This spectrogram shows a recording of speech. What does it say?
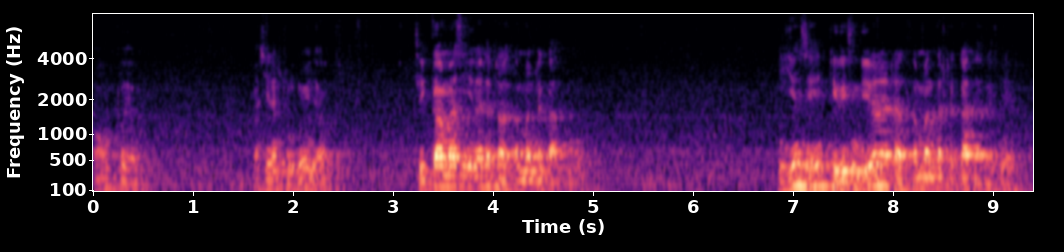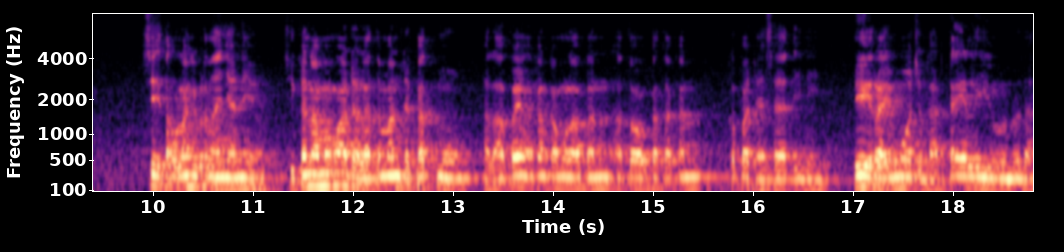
Apa ya? Mas Inas dulu ya. Jika Mas Inas adalah teman dekatmu, iya sih, diri sendiri adalah teman terdekat harusnya. sih tak ulangi pertanyaannya ya jika namamu adalah teman dekatmu hal apa yang akan kamu lakukan atau katakan kepada saat ini eh raimu aja nggak teli ngono ta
